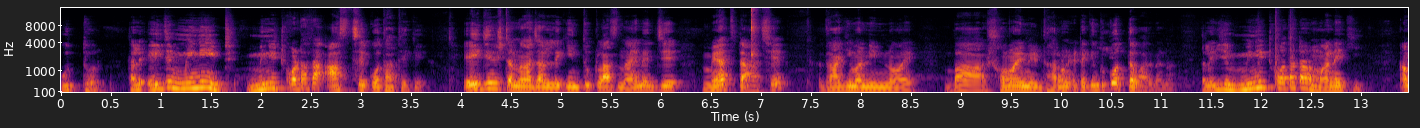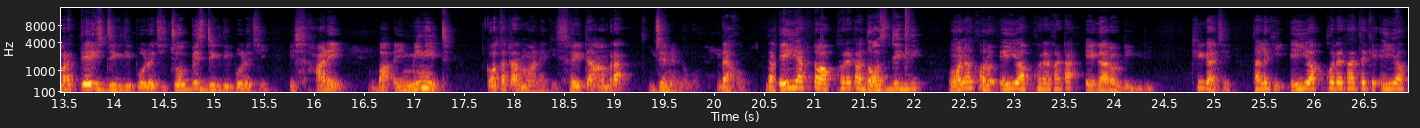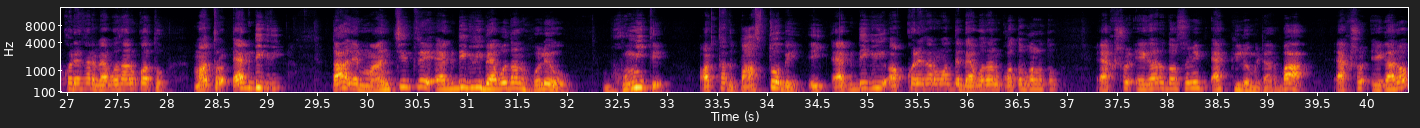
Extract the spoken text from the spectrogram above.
উত্তর। তাহলে এই যে মিনিট মিনিট কটাটা আসছে কোথা থেকে? এই জিনিসটা না জানলে কিন্তু ক্লাস নাইনের যে ম্যাথটা আছে, দ্রাঘিমা নির্ণয় বা সময় নির্ধারণ, এটা কিন্তু করতে পারবে না। তাহলে এই যে মিনিট কথাটার মানে কি? আমরা তেইশ ডিগ্রি পড়েছি, চব্বিশ ডিগ্রি পড়েছি, এই সাড়ে বা এই মিনিট কথাটার মানে কি? সেইটা আমরা জেনে নেব। দেখো এই একটা অক্ষরেখা দশ ডিগ্রি, মনে করো এই অক্ষরেখাটা এগারো ডিগ্রি, ঠিক আছে? তাহলে কি এই অক্ষরেখা থেকে এই অক্ষরেখার ব্যবধান কত? মাত্র এক ডিগ্রি। তাহলে মানচিত্রে এক ডিগ্রি ব্যবধান হলেও ভূমিতে, অর্থাৎ বাস্তবে এই এক ডিগ্রি অক্ষরেখার মধ্যে ব্যবধান কত বলতো? একশো এগারো দশমিক এক কিলোমিটার বা একশো এগারো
